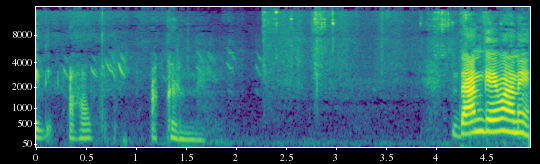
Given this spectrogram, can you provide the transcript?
ఇది ఆవు. అక్కడ ఉంది దానికి ఏమానే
